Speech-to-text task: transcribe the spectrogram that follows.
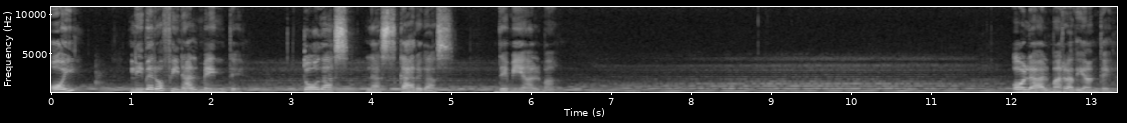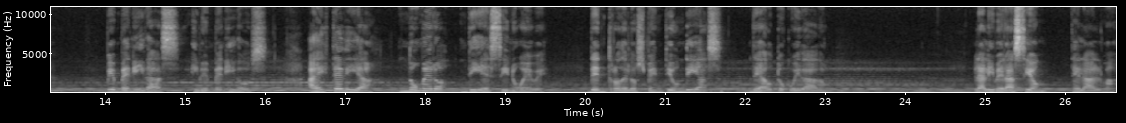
Hoy libero finalmente todas las cargas de mi alma. Hola alma radiante, bienvenidas y bienvenidos a este día número 19 dentro de los 21 días de autocuidado. La liberación del alma.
